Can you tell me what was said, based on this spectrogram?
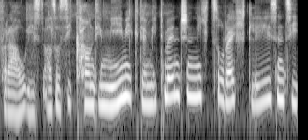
Frau ist. Also sie kann die Mimik der Mitmenschen nicht so recht lesen, sie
